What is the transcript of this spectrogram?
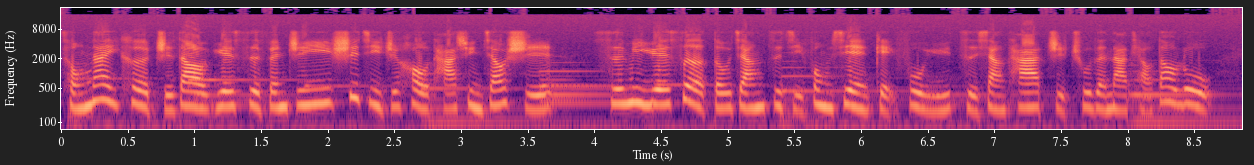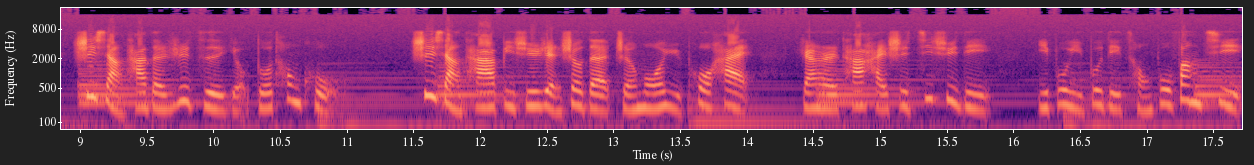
从那一刻直到约四分之一世纪之后，他殉教时，斯密约瑟都将自己奉献给父与子，向他指出的那条道路。试想他的日子有多痛苦，试想他必须忍受的折磨与迫害，然而他还是继续地一步一步地从不放弃，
